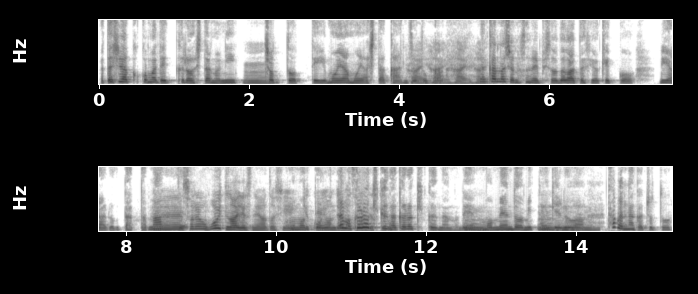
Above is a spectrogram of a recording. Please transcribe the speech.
私はここまで苦労したのに、うん。ちょっとっていうもやもやした感じとか、彼女のそのエピソードが私は結構リアルだったなってえーそれ覚えてないですね、私。結思って。構読んででも黒木ますんですけどくんが黒木くんなので、うんもう面倒見てあげるわ、うんうんうん多分なんかちょっと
